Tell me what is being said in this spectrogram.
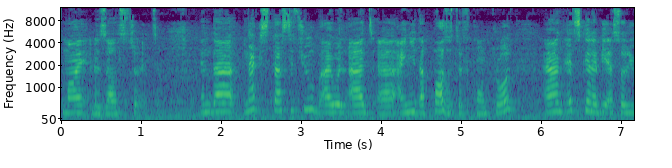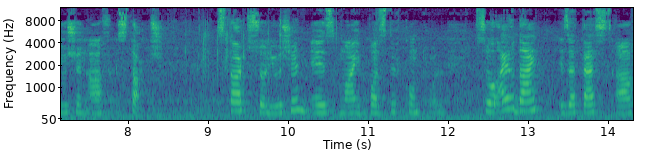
my results to it. In the next test tube, I will add, uh, I need a positive control and it's going to be a solution of starch. Starch solution is my positive control. So iodine is a test of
